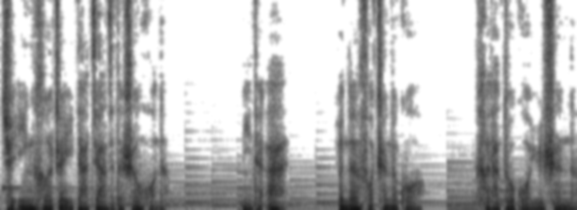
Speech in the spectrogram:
去迎合这一大家子的生活呢？你的爱，又能否撑得过和他度过余生呢？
